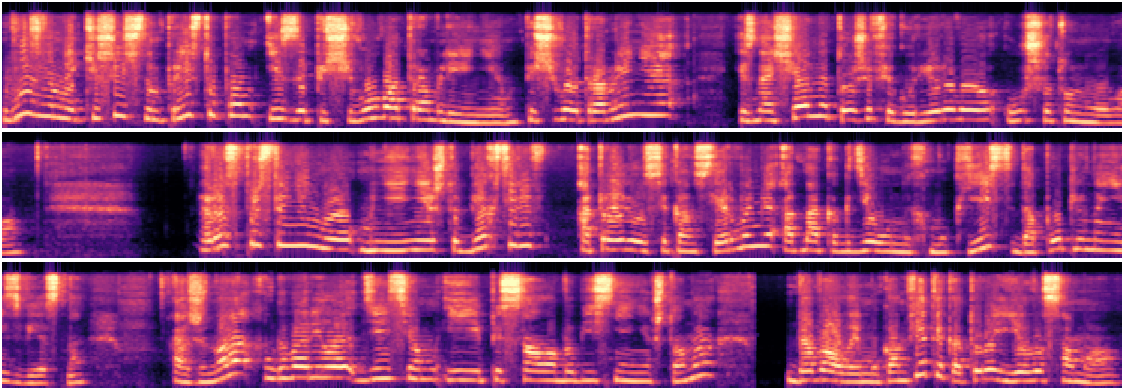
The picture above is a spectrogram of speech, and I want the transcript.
вызванный кишечным приступом из-за пищевого отравления. Пищевое отравление – изначально тоже фигурировала у Шатунова. Распространено мнение, что Бехтерев отравился консервами, однако где он их мог есть, доподлинно неизвестно. А жена говорила детям и писала в объяснениях, что она давала ему конфеты, которые ела сама.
